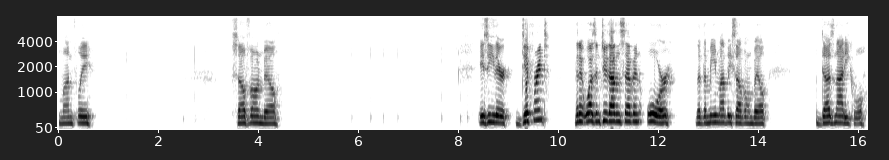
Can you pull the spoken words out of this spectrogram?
monthly cell phone bill is either different than it was in 2007 or that the mean monthly cell phone bill does not equal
